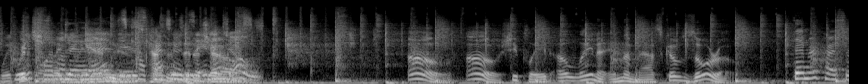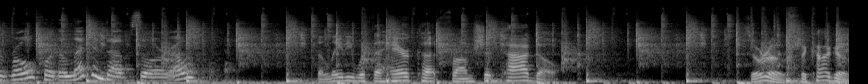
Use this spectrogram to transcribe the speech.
Which, Which one at the end is Catherine Zeta-Jones? Oh, oh, she played Elena in The Mask of Zorro. Then reprised her role for The Legend of Zorro. The lady with the haircut from Chicago. Zorro, Chicago,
